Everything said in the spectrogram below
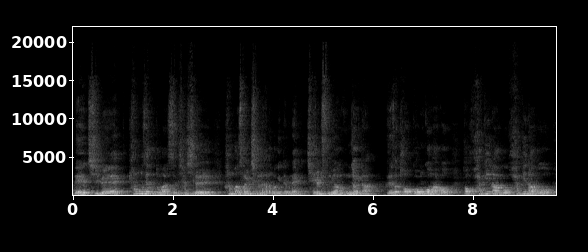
내 집에 평생 동안 쓸 샤시를 한번 설치를 하는 거기 때문에 제일 중요한 공정이다. 그래서 더 꼼꼼하고 더 확인하고 확인하고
